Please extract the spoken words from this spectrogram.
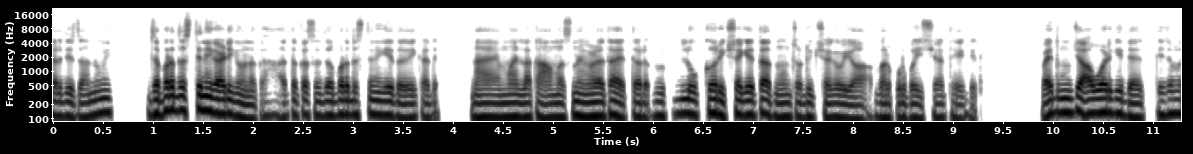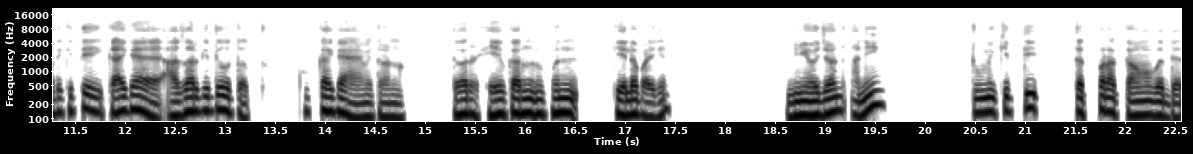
गरजेचं. आणि तुम्ही जबरदस्तीने गाडी घेऊ नका. आता कसं जबरदस्तीने घेतं एखादे. नाही मला कामच नाही मिळत आहे तर लोक रिक्षा घेतात म्हणून रिक्षा घेऊया भरपूर पैसे आहेत हे घेते. तुमची आवड किती आहे? त्याच्यामध्ये किती काय काय आहे? आजार किती होतात? खूप काय काय आहे मित्रांनो. तर हे कारण पण केलं पाहिजे. नियोजन आणि तुम्ही किती तत्पर आहात कामाबद्दल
